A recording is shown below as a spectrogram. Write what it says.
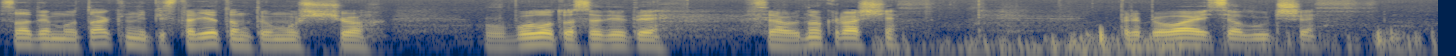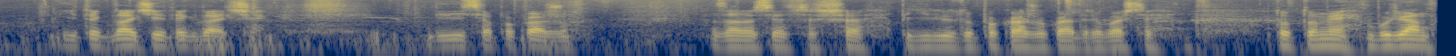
Садимо так, не пістолетом, тому що в болото садити все одно краще, прибивається краще і так далі, і так далі. Дивіться, покажу. Зараз я ще підійду, то покажу кадри. Бачите? Тобто ми бурян,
